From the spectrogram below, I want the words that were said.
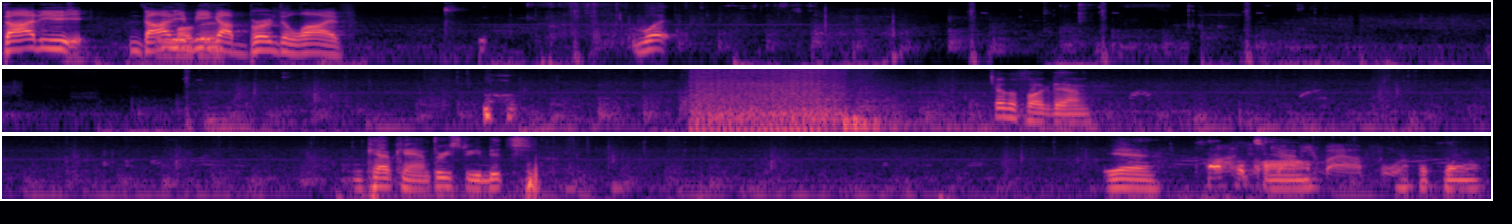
Dottie, Dottie B got burned alive. What? Shut the fuck down. Capcan, three speed, bitch. Yeah. Hostage Capital. captured by Op 4.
